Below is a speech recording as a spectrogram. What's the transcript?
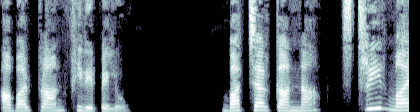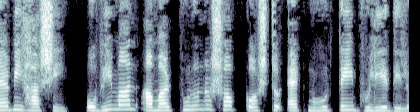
আবার প্রাণ ফিরে পেল। বাচ্চার কান্না, স্ত্রীর মায়াবী হাসি, অভিমান আমার পুরনো সব কষ্ট এক মুহূর্তেই ভুলিয়ে দিল।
